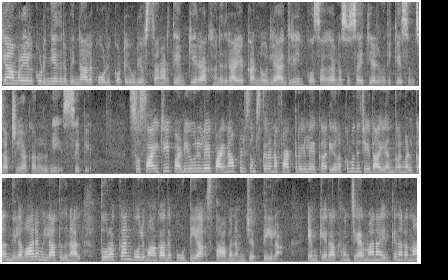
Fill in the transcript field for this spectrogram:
ക്യാമറയിൽ കുടുങ്ങിയതിന് പിന്നാലെ കോഴിക്കോട്ട് യു ഡി എഫ് സ്ഥാനാർത്ഥി എം കെ രാഘവനെതിരായ കണ്ണൂരിലെ അഗ്രീൻകോ സഹകരണ സൊസൈറ്റി അഴിമതി കേസും ചർച്ചയാക്കാനൊരുങ്ങി സി പി എം സൊസൈറ്റി പടിയൂരിലെ പൈനാപ്പിൾ സംസ്കരണ ഫാക്ടറിയിലേക്ക് ഇറക്കുമതി ചെയ്ത യന്ത്രങ്ങൾക്ക് നിലവാരമില്ലാത്തതിനാൽ തുറക്കാൻ പോലും ആകാതെ പൂട്ടിയ സ്ഥാപനം ജപ്തിയിലാണ്. എം കെ രാഘവൻ ചെയർമാനായിരിക്കെ നടന്ന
